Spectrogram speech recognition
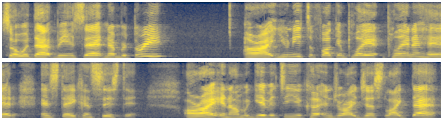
So with that being said, number three all right, you need to fucking play plan ahead and stay consistent. All right. And I'm to give it to you cut and dry just like that.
